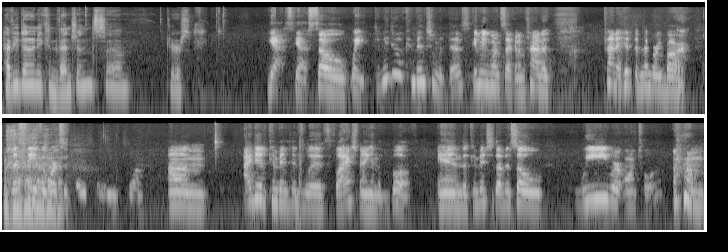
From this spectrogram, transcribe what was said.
Have you done any conventions, um, Curious? Yes, yes. So wait, did we do a convention with this? Give me one second. I'm trying to trying to hit the memory bar. Let's see if it works. Um, I did conventions with Flashbang in the book, and the conventions of them. So we were on tour um,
